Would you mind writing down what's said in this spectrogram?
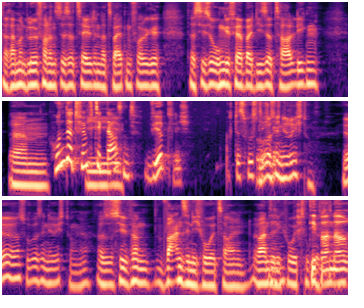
Der Raimund Löw hat uns das erzählt in der zweiten Folge, dass sie so ungefähr bei dieser Zahl liegen. Ähm, 150.000, wirklich? Ach, das wusste ich nicht. in die Richtung. Ja, ja, sowas in die Richtung, ja. Also sie haben wahnsinnig hohe Zahlen, wahnsinnig mhm. hohe Zukunft. Die waren auch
